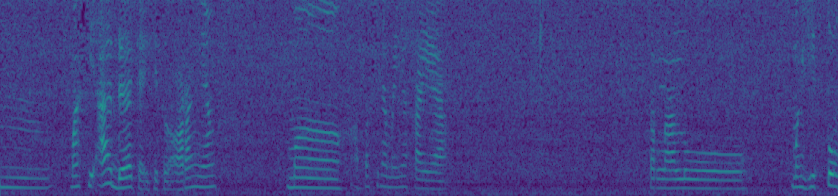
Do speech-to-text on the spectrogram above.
hmm, masih ada kayak gitu orang yang me apa sih namanya kayak terlalu menghitung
